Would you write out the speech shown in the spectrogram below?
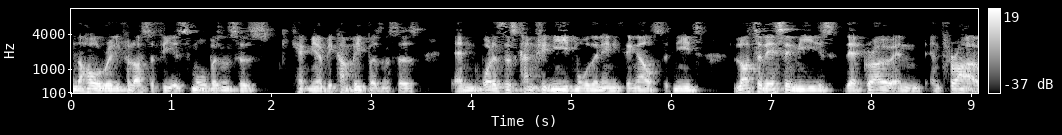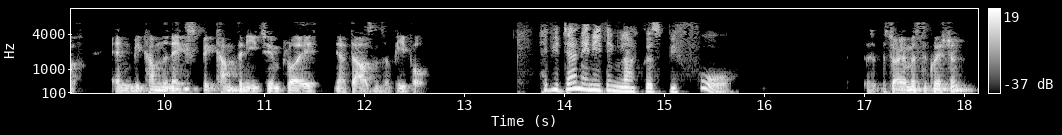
And the whole really philosophy is small businesses can, you know, become big businesses. And what does this country need more than anything else? It needs lots of SMEs that grow and, and thrive and become the next big company to employ, you know, thousands of people. Have you done anything like this before? Uh, sorry, I missed the question.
